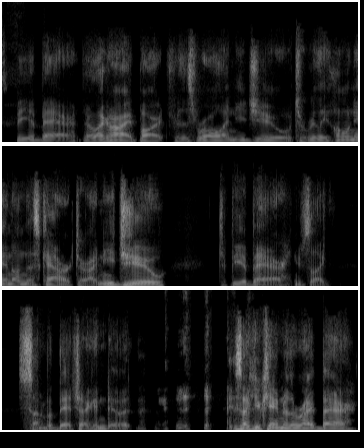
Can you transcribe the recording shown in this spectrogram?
to be a bear. They're like, all right, Bart, for this role, I need you to really hone in on this character. I need you to be a bear. He's like, son of a bitch, I can do it. He's like, you came to the right bear.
